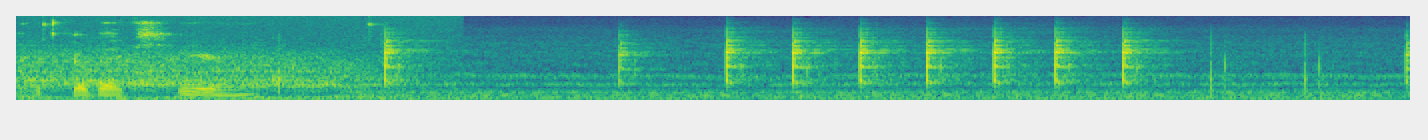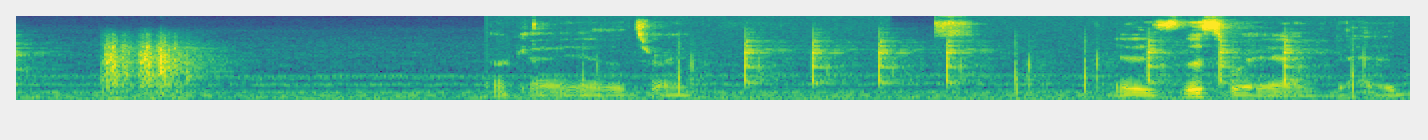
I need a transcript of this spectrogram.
I have to go back here. Okay, yeah, that's right. It is this way I need to head.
